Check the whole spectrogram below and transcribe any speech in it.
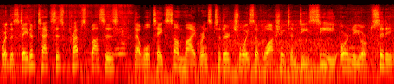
where the state of Texas preps buses that will take some migrants to their choice of Washington, D.C. or New York City.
